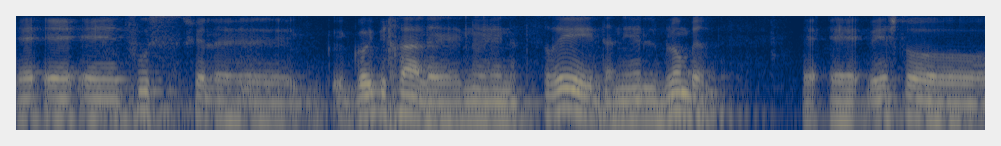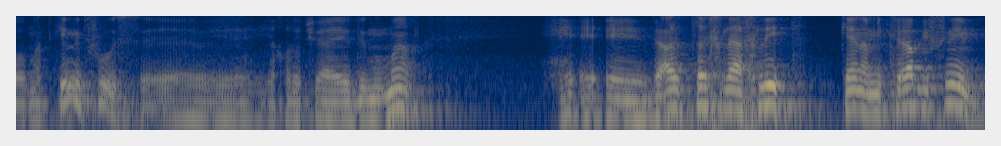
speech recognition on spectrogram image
אה, אה, דפוס של גוי בכלל, נצרי, דניאל בלומברג, ויש לו מתקין לדפוס, יכול להיות שהוא היה יהודי מומר, ואז צריך להחליט, כן, המקרא בפנים,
